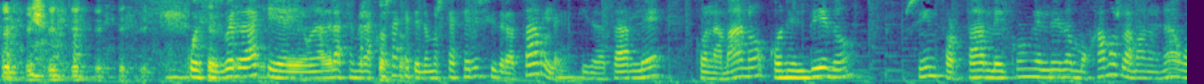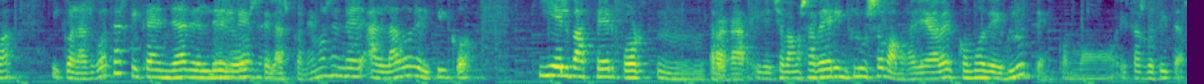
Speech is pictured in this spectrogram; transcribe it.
Pues es verdad que una de las primeras cosas que tenemos que hacer es hidratarle. Hidratarle con la mano, con el dedo, sin forzarle, con el dedo. Mojamos la mano en agua y con las gotas que caen ya del dedo se las ponemos en el- al lado del pico. Y él va a hacer por mm, tragar. Y de hecho vamos a ver incluso, vamos a llegar a ver cómo de gluten, como esas gotitas.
